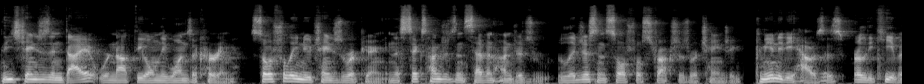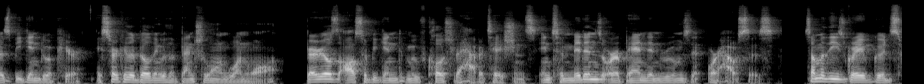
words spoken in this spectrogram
These changes in diet were not the only ones occurring. Socially, new changes were appearing. In the 600s and 700s, religious and social structures were changing. Community houses, early kivas, begin to appear, a circular building with a bench along one wall. Burials also begin to move closer to habitations, into middens or abandoned rooms or houses. Some of these grave goods,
